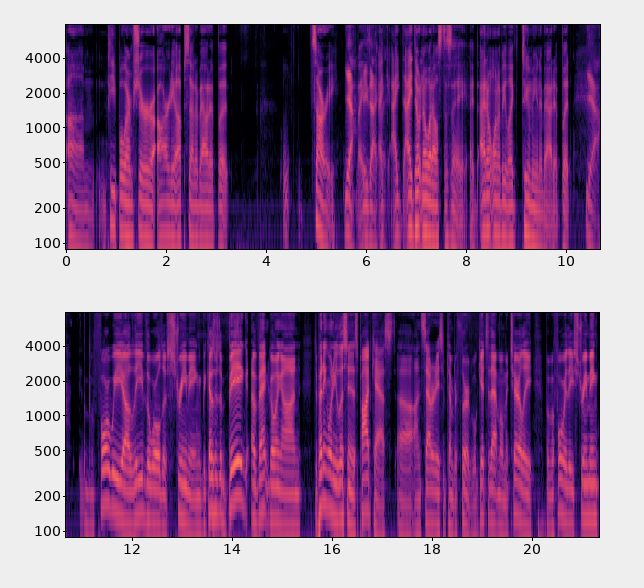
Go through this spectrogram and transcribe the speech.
um, people, I'm sure, are already upset about it. But sorry, Yeah, like, exactly. I, I, I don't know what else to say. I, I don't want to be like too mean about it, but Yeah. Before we uh, leave the world of streaming, because there's a big event going on, depending on when you listen to this podcast, uh, on Saturday, September 3rd. We'll get to that momentarily. But before we leave streaming,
